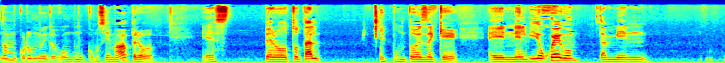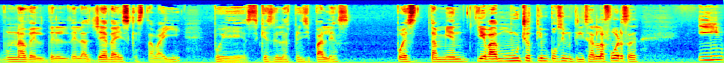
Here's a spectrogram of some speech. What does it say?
no me acuerdo muy bien cómo, cómo, se llamaba, pero es, pero total, el punto es de que en el videojuego también una de, de, de las Jedi que estaba ahí, pues que es de las principales, pues también lleva mucho tiempo sin utilizar la fuerza. Y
